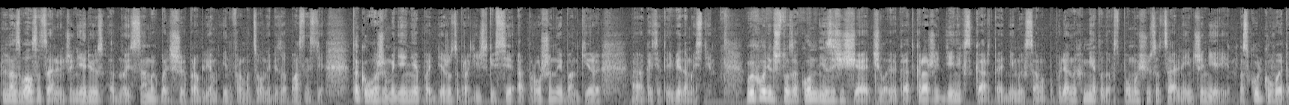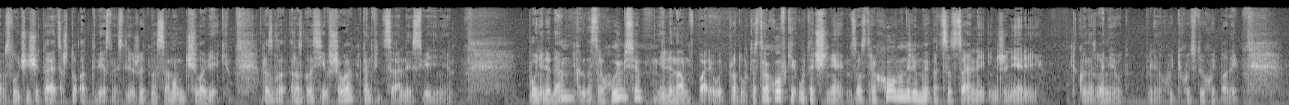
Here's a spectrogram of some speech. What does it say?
назвал социальную инженерию одной из самых больших проблем информационной безопасности. Такого же мнения поддерживаются практически все опрошенные банкиры э, газеты «Ведомости». Выходит, что закон не защищает человека от кражи денег с карты одним из самых популярных методов с помощью социальной инженерии, поскольку в этом случае считается, что ответственность лежит на самом человеке, разгла разгласившего конфиденциальные сведения. Поняли, да? Когда страхуемся или нам впаривают продукты страховки, уточняем, застрахованы ли мы от социальной инженерии. Такое название, вот, блин, хоть, хоть стой, хоть падай.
